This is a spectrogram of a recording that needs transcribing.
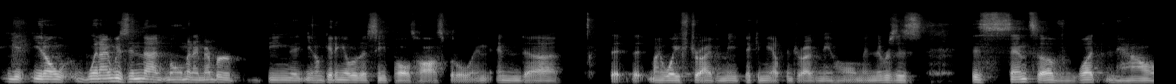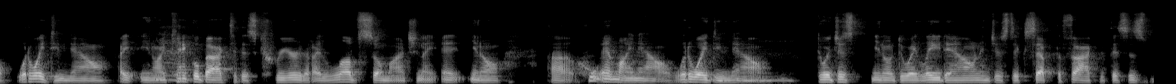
you, you, know, when I was in that moment, I remember being, that, you know, getting out of St. Paul's hospital and, and uh, that, that my wife driving me, picking me up and driving me home. And there was this, this sense of what now, what do I do now? I, you know. I can't go back to this career that I love so much. And I, you know, uh, who am I now? What do I do now? Mm-hmm. Do I just, you know, do I lay down and just accept the fact that this is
